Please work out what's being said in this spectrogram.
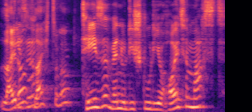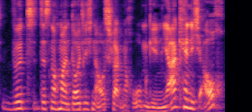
Leider These, vielleicht sogar? These, wenn du die Studie heute machst, wird das nochmal einen deutlichen Ausschlag nach oben gehen. Ja, kenne ich auch.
